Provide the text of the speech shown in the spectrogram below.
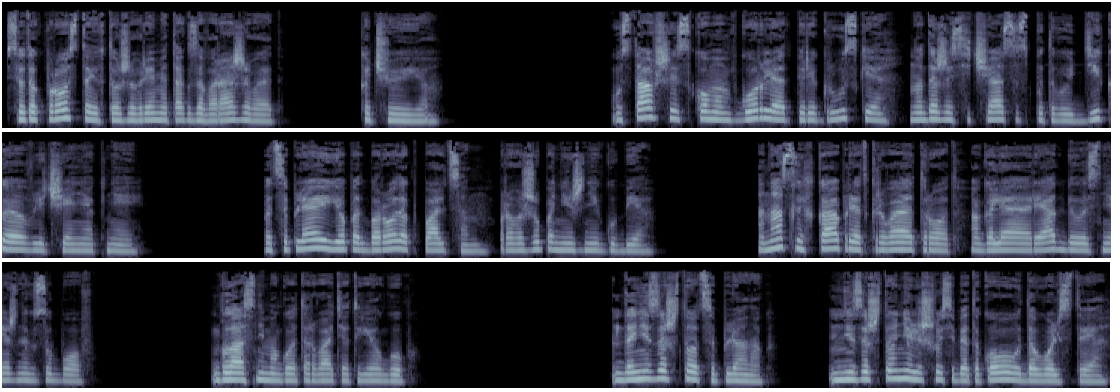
Все так просто и в то же время так завораживает. Хочу ее. Уставший с комом в горле от перегрузки, но даже сейчас испытываю дикое влечение к ней. Подцепляю ее подбородок пальцем, провожу по нижней губе. Она слегка приоткрывает рот, оголяя ряд белоснежных зубов. Глаз не могу оторвать от ее губ. Да ни за что, цыпленок. Ни за что не лишу себя такого удовольствия.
